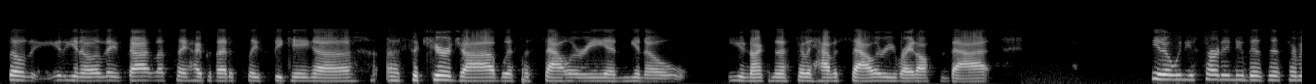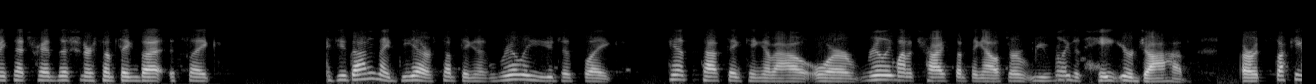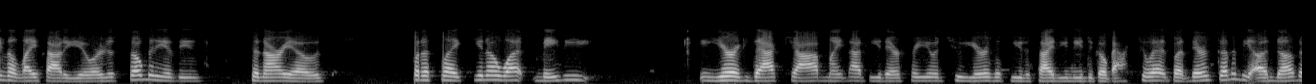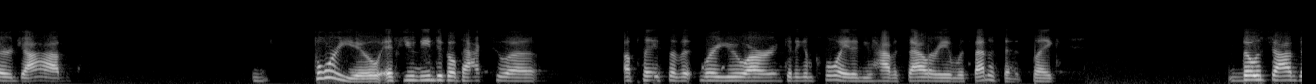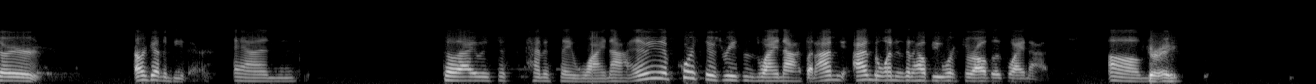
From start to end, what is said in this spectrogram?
so you know they've got let's say hypothetically speaking a a secure job with a salary and you know you're not going to necessarily have a salary right off the bat. You know, when you start a new business or make that transition or something, but it's like if you've got an idea or something that really you just like can't stop thinking about or really want to try something else or you really just hate your job or it's sucking the life out of you or just so many of these scenarios but it's like you know what maybe your exact job might not be there for you in two years if you decide you need to go back to it, but there's going to be another job for you if you need to go back to a a place of it where you are getting employed and you have a salary and with benefits. Like those jobs are are going to be there. And so I was just kind of saying why not? I mean of course there's reasons why not but I'm I'm the one who's going to help you work through all those why nots um, Great.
